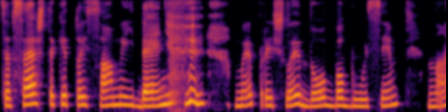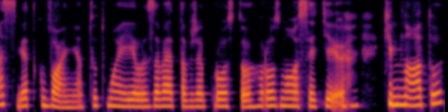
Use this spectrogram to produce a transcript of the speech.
Це все ж таки той самий день ми прийшли до бабусі на святкування. Тут моя Єлизавета вже просто розносить е, кімнату,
